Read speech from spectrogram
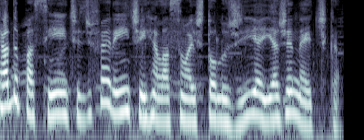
Cada paciente é diferente em relação à histologia e à genética.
